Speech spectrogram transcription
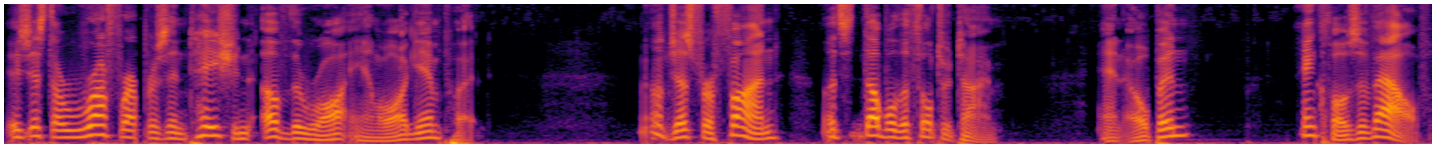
is just a rough representation of the raw analog input. Well, just for fun, let's double the filter time and open and close a valve.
